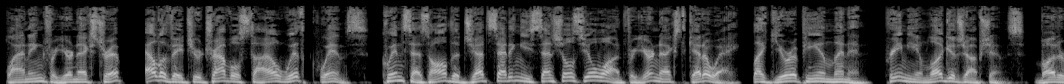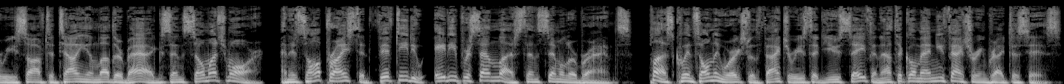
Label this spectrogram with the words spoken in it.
Planning for your next trip? Elevate your travel style with Quince. Quince has all the jet-setting essentials you'll want for your next getaway, like European linen, premium luggage options, buttery soft Italian leather bags, and so much more. And it's all priced at 50 to 80% less than similar brands. Plus, Quince only works with factories that use safe and ethical manufacturing practices.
